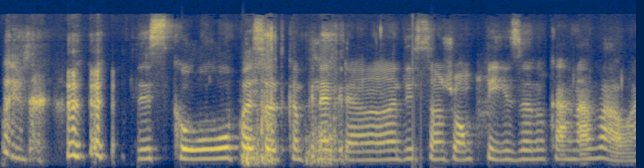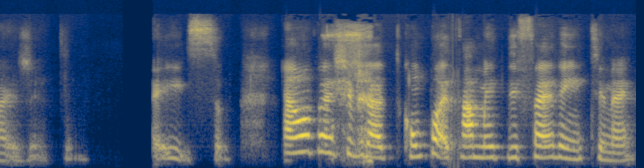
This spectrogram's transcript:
Desculpa, sou de Campina Grande, São João pisa no carnaval. Ai, gente, é isso. É uma festividade completamente diferente, né.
